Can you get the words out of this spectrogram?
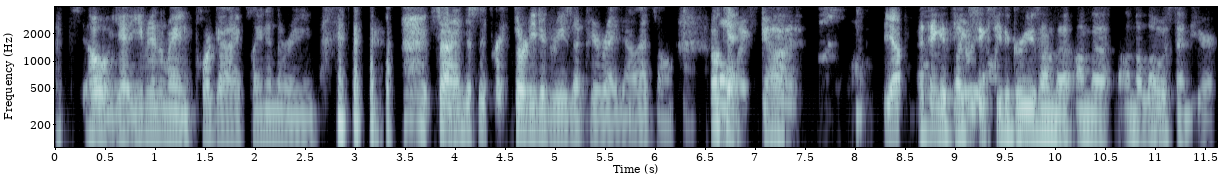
That's, oh yeah, even in the rain. Poor guy playing in the rain. Sorry, I'm just it's like 30 degrees up here right now. That's all. Okay. Oh my god. Yep. I think it's like 60 degrees on the on the on the lowest end here.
